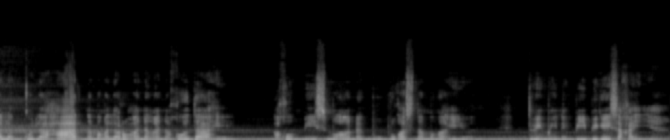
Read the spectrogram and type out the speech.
Alam ko lahat ng mga laruan ng anak ko dahil ako mismo ang nagbubukas ng mga iyon tuwing may nagbibigay sa kanya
